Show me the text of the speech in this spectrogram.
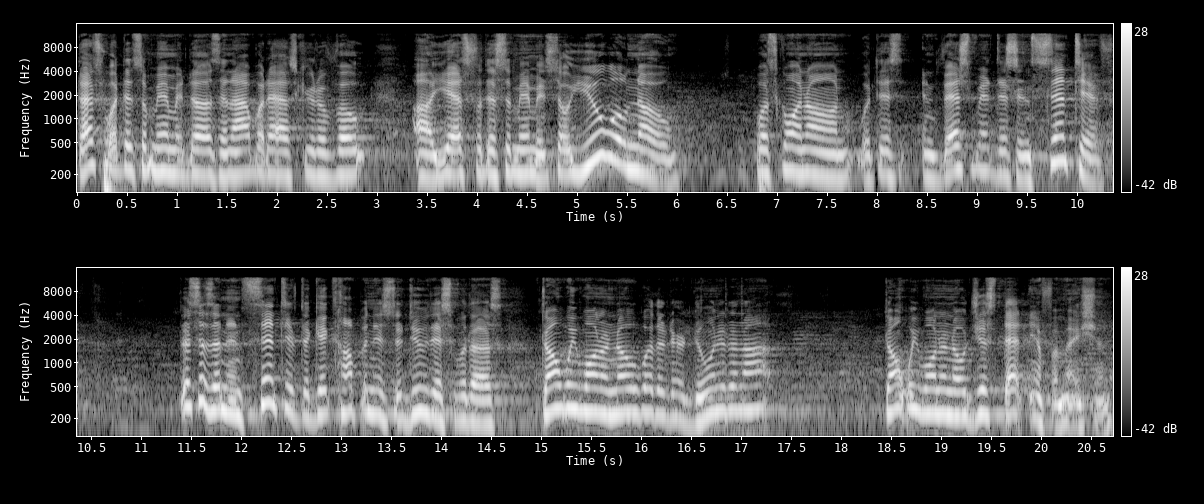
That's what this amendment does, and I would ask you to vote uh, yes for this amendment so you will know what's going on with this investment, this incentive this is an incentive to get companies to do this with us. Don't we want to know whether they're doing it or not? Don't we want to know just that information?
